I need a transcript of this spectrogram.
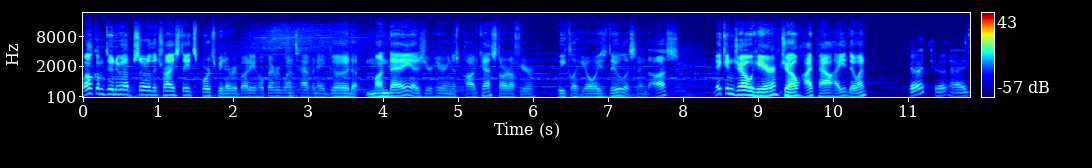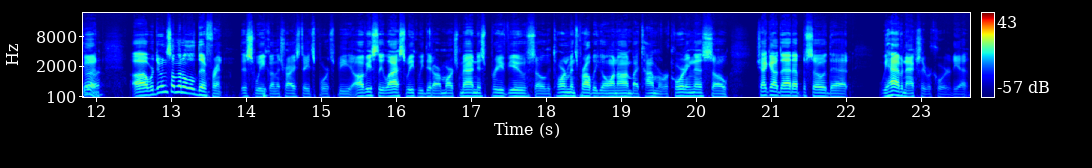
Welcome to a new episode of the Tri State Sports Beat, everybody. Hope everyone's having a good Monday as you're hearing this podcast. Start off your week like you always do, listening to us. Nick and Joe here. Joe, hi pal, how you doing? Good, good. How are you Good. doing? Uh, we're doing something a little different this week on the Tri State Sports Beat. Obviously, last week we did our March Madness preview, so the tournament's probably going on by the time we're recording this. So check out that episode that we haven't actually recorded yet,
